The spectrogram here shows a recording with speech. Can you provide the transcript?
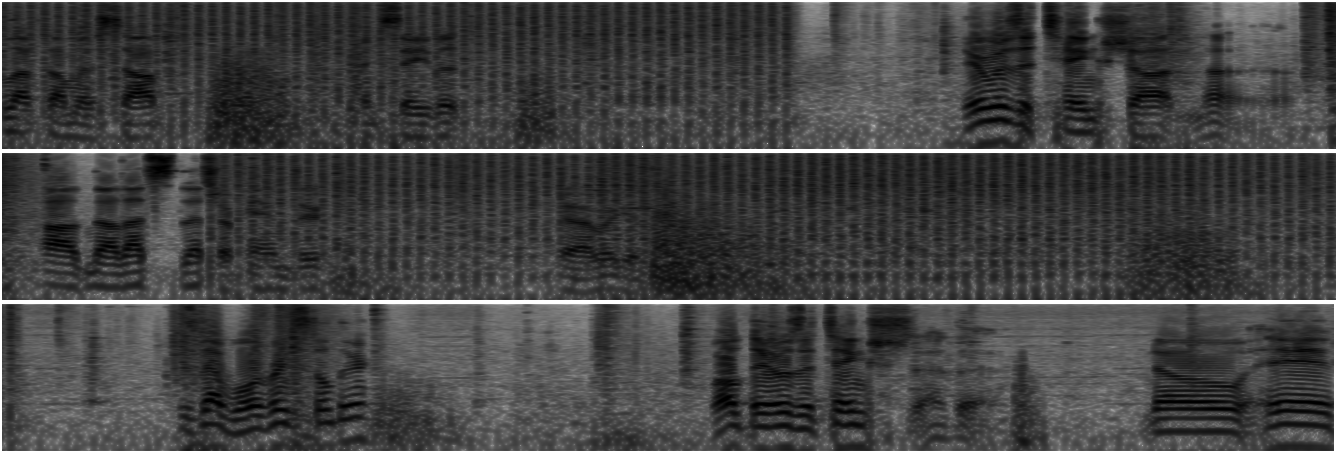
left, I'm gonna stop and save it. There was a tank shot. Uh, oh no, that's that's our Panzer. Yeah, we're good. Is that Wolverine still there? Well, there was a tank. Sh uh, the, no, eh,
